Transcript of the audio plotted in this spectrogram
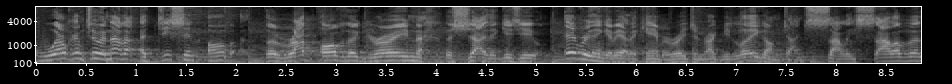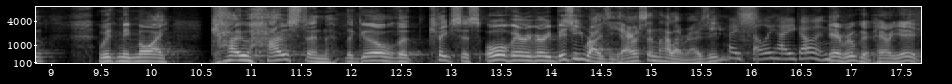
there. Welcome to another edition of the Rub of the Green, the show that gives you everything about the Canberra Region Rugby League. I'm James Sully Sullivan. With me, my co-host and the girl that keeps us all very, very busy, Rosie Harrison. Hello, Rosie. Hey Sully. how you going? Yeah, real good. How are you?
